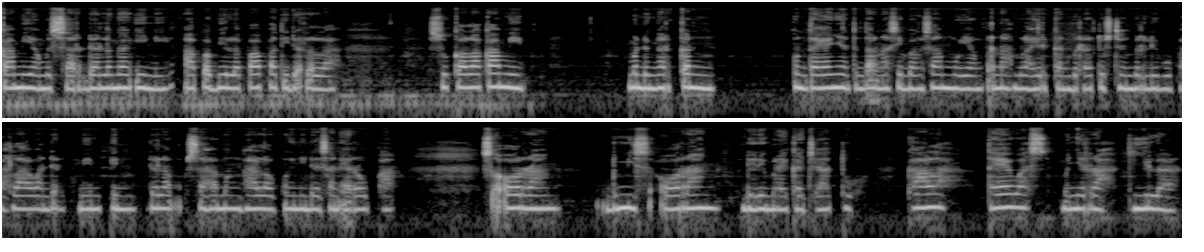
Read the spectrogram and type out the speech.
kami yang besar dan lenggang ini, apabila Papa tidak lelah, sukalah kami mendengarkan untaiannya tentang nasib bangsamu yang pernah melahirkan beratus dan berlibu pahlawan dan pemimpin dalam usaha menghalau penindasan Eropa. Seorang demi seorang dari mereka jatuh, kalah, tewas, menyerah, gila,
